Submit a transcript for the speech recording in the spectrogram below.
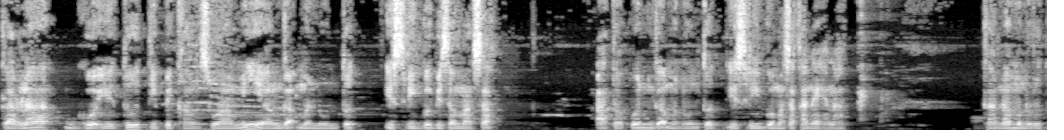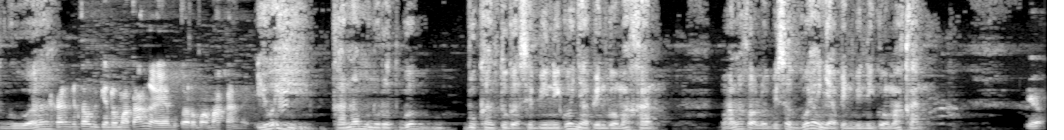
karena gue itu tipikal suami yang nggak menuntut istri gue bisa masak ataupun nggak menuntut istri gue masakannya enak karena menurut gue Kan kita bikin rumah tangga ya, bukan rumah makan ya. Yoi, karena menurut gue bukan tugasnya bini gue nyiapin gue makan. Malah kalau bisa gue yang nyiapin bini gue makan. Iya.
